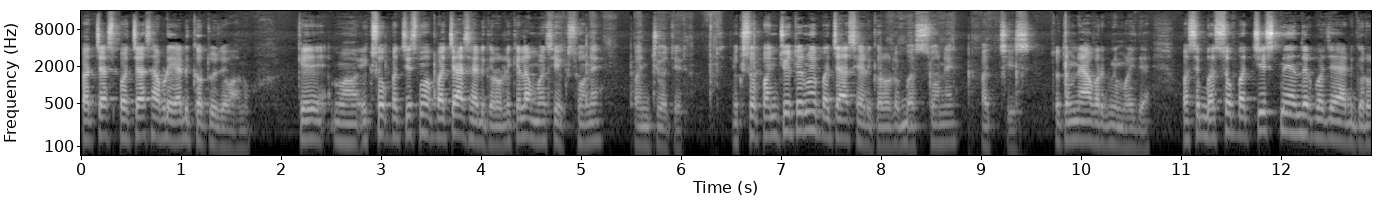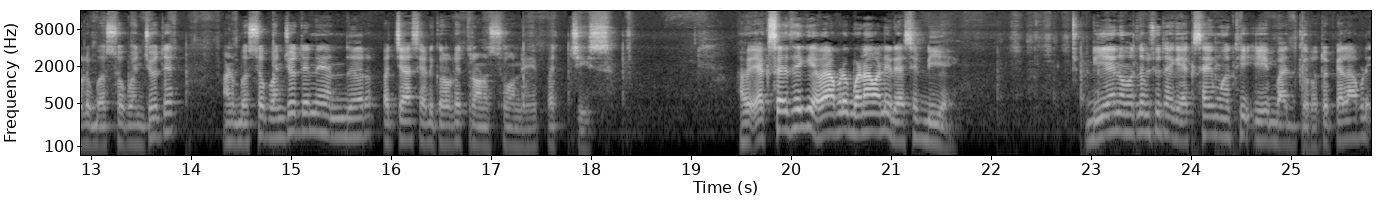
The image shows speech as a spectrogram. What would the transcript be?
પચાસ પચાસ આપણે એડ કરતું જવાનું. કે એકસો પચીસમાં પચાસ એડ કરો એટલે કેટલા મળશે? એકસો ને પંચોતેર. એકસો પંચોતેરમાં પચાસ એડ કરો એટલે બસો ને પચીસ. તો તમને આ વર્ગને મળી જાય. પછી બસો પચીસની અંદર પચાસ એડ કરો એટલે બસો પંચોતેર. અને બસો પંચોતેરની અંદર પચાસ એડ કરો એટલે ત્રણસો ને પચીસ. હવે એક્સઆઈ થઈ ગઈ, હવે આપણે બનાવવાની રહેશે ડીઆઈ ડીઆઈનો મતલબ શું થાય કે એક્સઆઈમાંથી એ બાદ કરો, તો પહેલાં આપણે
